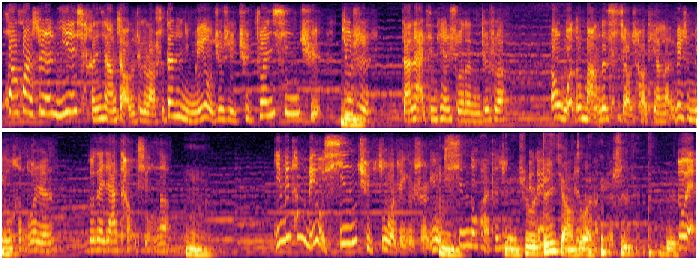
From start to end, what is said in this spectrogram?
画画，虽然你也很想找到这个老师，但是你没有就是去专心去，嗯就是咱俩今天说的，你就说，啊，我都忙得四脚朝天了，为什么有很多人都在家躺平呢？嗯，因为他没有心去做这个事儿，有嗯心的话，他是对，是不是真想做那个事情？对对，对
